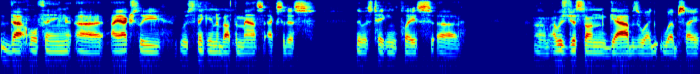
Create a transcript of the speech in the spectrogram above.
that whole thing, uh, I actually was thinking about the mass exodus that was taking place. Uh, um, I was just on Gab's web- website,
